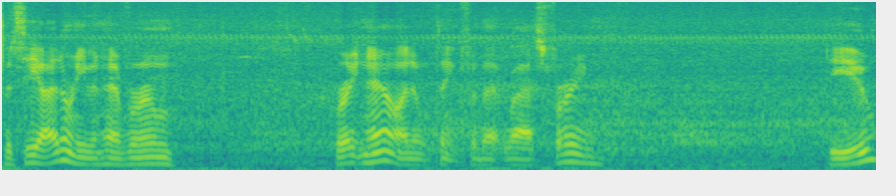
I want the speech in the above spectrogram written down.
But see, I don't even have room right now, I don't think, for that last frame. Do you?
